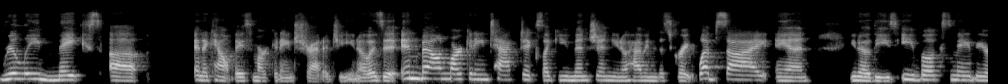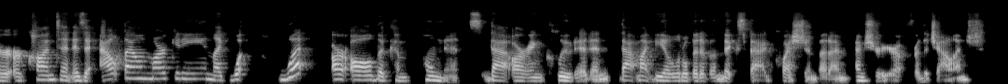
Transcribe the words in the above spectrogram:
really makes up an account based marketing strategy? You know, is it inbound marketing tactics, like you mentioned, you know, having this great website and, you know, these ebooks maybe or, or content? Is it outbound marketing? Like what, what are all the components that are included? And that might be a little bit of a mixed bag question, but I'm, I'm sure you're up for the challenge.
